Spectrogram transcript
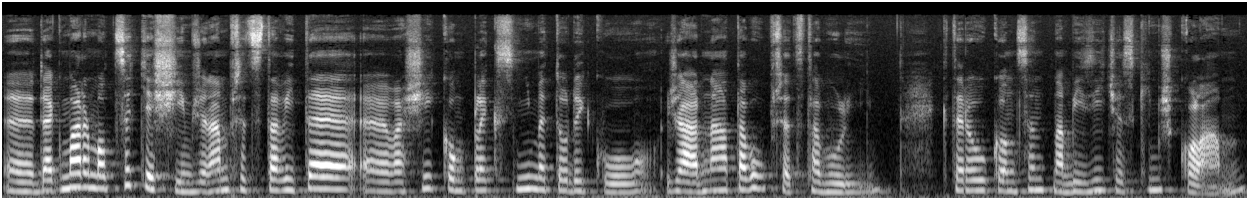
Eh, Dagmar, moc se těším, že nám představíte eh, vaší komplexní metodiku Žádná tabu před tabulí, kterou Koncent nabízí českým školám.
